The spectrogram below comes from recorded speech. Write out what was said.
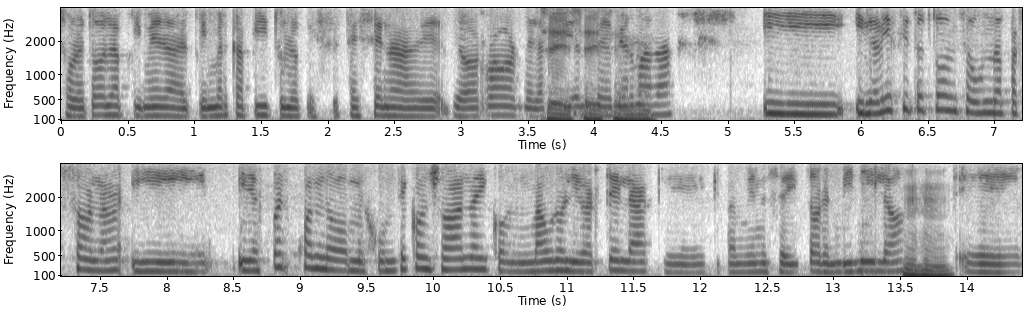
sobre todo la primera, el primer capítulo, que es esta escena de, horror del accidente de mi hermana. Y, y, lo había escrito todo en segunda persona y, y, después cuando me junté con Joana y con Mauro Libertela, que, que también es editor en vinilo, eh,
